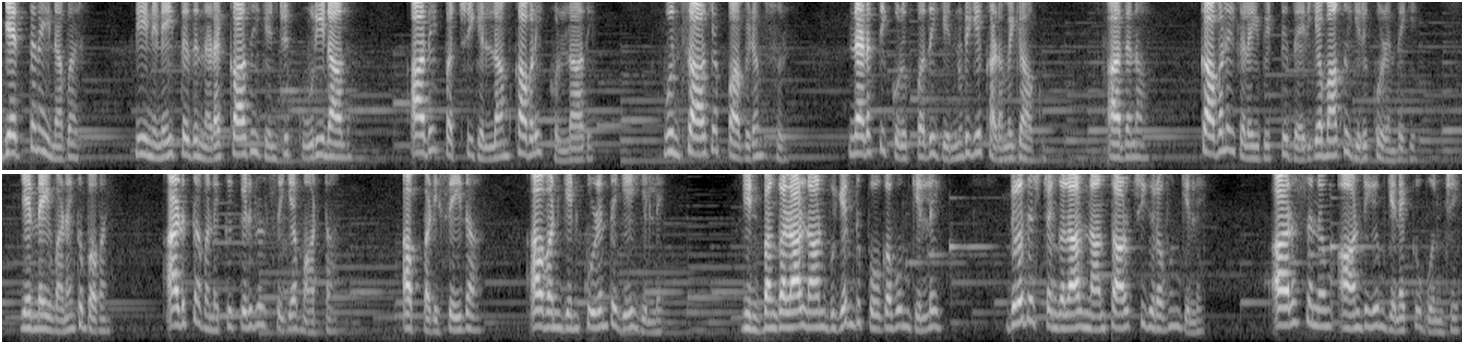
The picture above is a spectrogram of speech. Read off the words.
எத்தனை நபர் நீ நினைத்தது நடக்காது என்று கூறினாலும் அதை பற்றி எல்லாம் கவலை கொள்ளாதே. உன் சாயப்பாவிடம் சொல். நடத்தி கொடுப்பது என்னுடைய கடமையாகும். அதனால் கவலைகளை விட்டு தைரியமாக இரு குழந்தையே. என்னை வணங்குபவன் அடுத்தவனுக்கு கெடுதல் செய்ய மாட்டான். அப்படி செய்தால் அவன் என் குழந்தையே இல்லை. இன்பங்களால் நான் உயர்ந்து போகவும் இல்லை. துரதிர்ஷ்டங்களால் நான் தாழ்ச்சியுறவும் இல்லை. அரசனும் ஆண்டியும் எனக்கு ஒன்றே.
